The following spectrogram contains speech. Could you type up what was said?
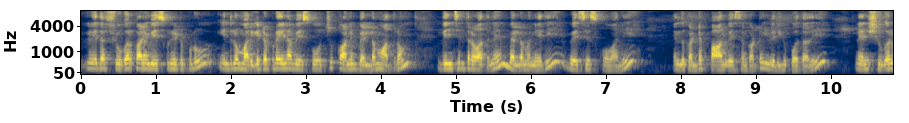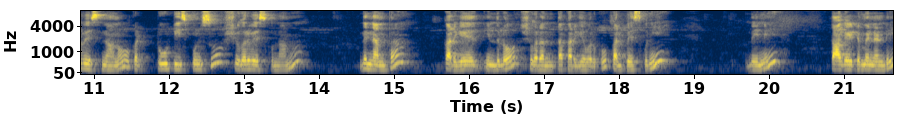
లేదా షుగర్ కానీ వేసుకునేటప్పుడు ఇందులో మరిగేటప్పుడైనా వేసుకోవచ్చు కానీ బెల్లం మాత్రం దించిన తర్వాతనే బెల్లం అనేది వేసేసుకోవాలి. ఎందుకంటే పాలు వేసాం కాబట్టి ఇది విరిగిపోతుంది నేను షుగర్ వేస్తున్నాను ఒక టూ టీ స్పూన్స్ షుగర్ వేసుకున్నాను. దీన్ని అంతా కరిగే ఇందులో షుగర్ అంతా కరిగే వరకు కలిపేసుకుని దీన్ని తాగేయటమేనండి.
